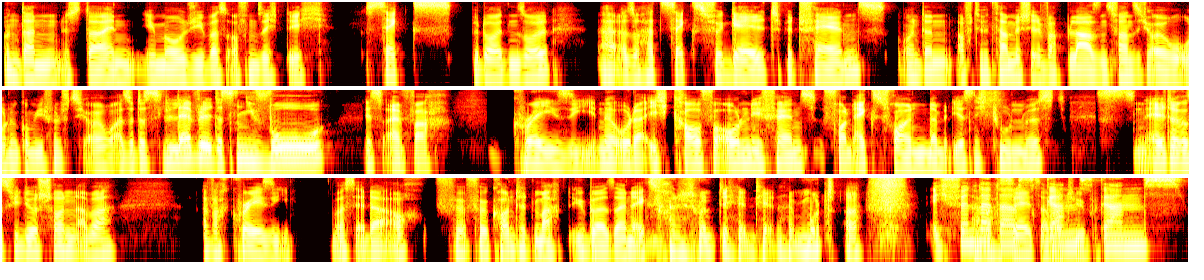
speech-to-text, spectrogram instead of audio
Und dann ist da ein Emoji, was offensichtlich Sex bedeuten soll. Also hat Sex für Geld mit Fans. Und dann auf dem Thumbnail steht einfach Blasen 20 Euro, ohne Gummi 50 Euro. Also das Level, das Niveau ist einfach crazy. Ne? Oder ich kaufe OnlyFans von Ex-Freunden, damit ihr es nicht tun müsst. Das ist ein älteres Video schon, aber einfach crazy was er da auch für, für Content macht über seine Ex-Freundin und deren, deren Mutter. Ich finde Ach, das ganz, typ. ganz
